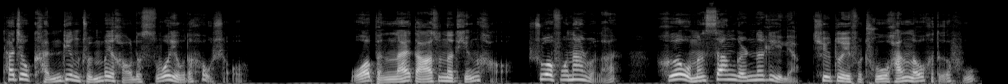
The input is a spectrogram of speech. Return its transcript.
他就肯定准备好了所有的后手。我本来打算的挺好，说服纳若兰和我们三个人的力量去对付楚寒楼和德福。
